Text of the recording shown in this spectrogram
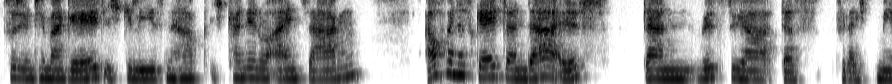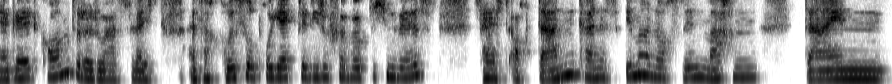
zu dem Thema Geld ich gelesen habe. Ich kann dir nur eins sagen. Auch wenn das Geld dann da ist, dann willst du ja, dass vielleicht mehr Geld kommt oder du hast vielleicht einfach größere Projekte, die du verwirklichen willst. Das heißt, auch dann kann es immer noch Sinn machen, dein,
